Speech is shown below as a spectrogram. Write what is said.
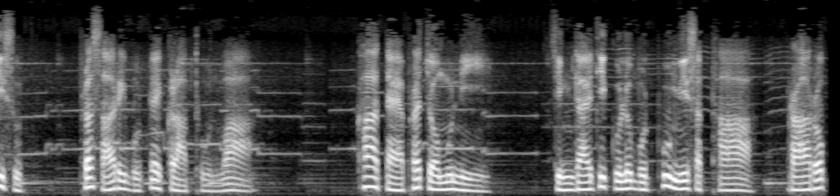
ที่สุดพระสารีบุตรได้กราบทูลว่า ข้าแต่พระจอมุนี สิ่งใดที่กุลบุตรผู้มีศรัทธา ปรารบ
